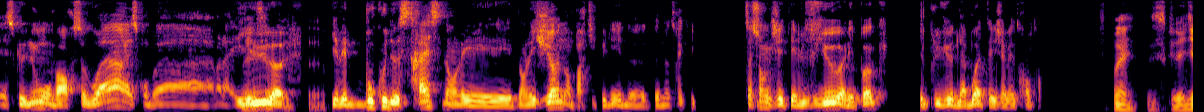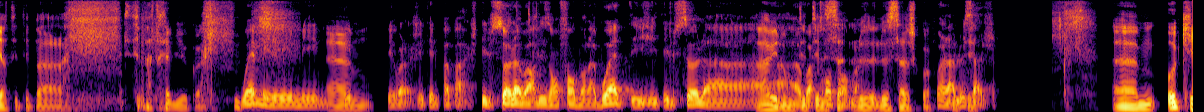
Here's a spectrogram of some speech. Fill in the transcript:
est-ce que nous, on va en recevoir? Est-ce qu'on va. Voilà. il, y a eu, euh, il y avait beaucoup de stress dans les, dans les jeunes, en particulier de, de notre équipe. Sachant que j'étais le vieux à l'époque, le plus vieux de la boîte et j'avais 30 ans. Ouais, c'est ce que j'allais dire, t'étais pas, pas très vieux, quoi. Ouais, mais, mais, mais, voilà, j'étais le papa. J'étais le seul à avoir des enfants dans la boîte et j'étais le seul à, ah oui, donc 30 le, ans, le, sage, quoi. Voilà, le sage. ok.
